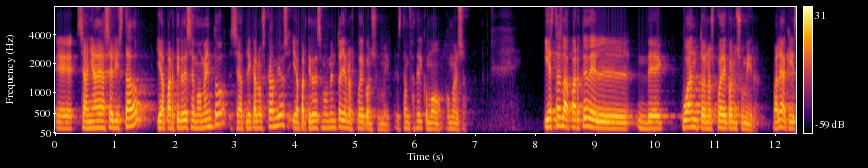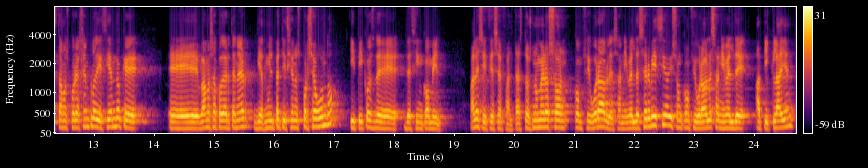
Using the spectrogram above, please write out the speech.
eh, se añade a ese listado y a partir de ese momento se aplican los cambios y a partir de ese momento ya nos puede consumir. Es tan fácil como, eso. Y esta es la parte de cuánto nos puede consumir. ¿vale? Aquí estamos, por ejemplo, diciendo que eh, vamos a poder tener 10.000 peticiones por segundo y picos de, de 5.000. ¿vale? si hiciese falta. Estos números son configurables a nivel de servicio y son configurables a nivel de API client,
